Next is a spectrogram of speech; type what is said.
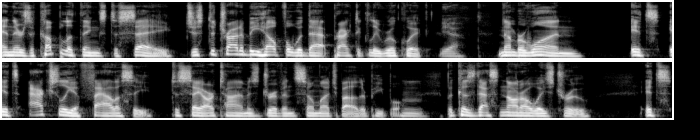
And there's a couple of things to say just to try to be helpful with that practically real quick. Yeah. Number 1, it's it's actually a fallacy to say our time is driven so much by other people because that's not always true. It's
